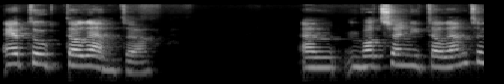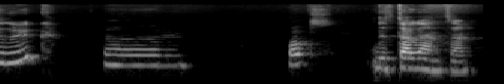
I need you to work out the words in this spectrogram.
En je hebt ook talenten. En wat zijn die talenten, Luc? Ehm, Wat? De talenten.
